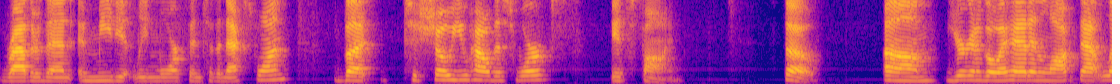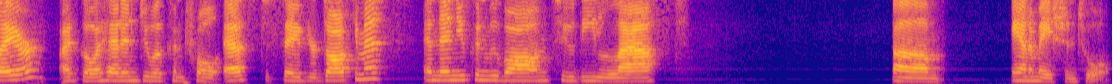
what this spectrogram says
rather than immediately morph into the next one. But to show you how this works, it's fine. So um, you're going to go ahead and lock that layer. I'd go ahead and do a control S to save your document. And then you can move on to the last um, animation tool.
